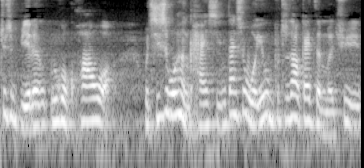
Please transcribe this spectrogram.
就是别人如果夸我，我其实我很开心，但是我又不知道该怎么去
